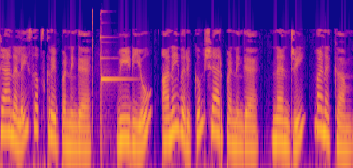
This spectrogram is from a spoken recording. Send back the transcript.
சேனலை சப்ஸ்கிரைப் பண்ணுங்க. வீடியோ அனைவருக்கும் ஷேர் பண்ணுங்க. நன்றி வணக்கம்.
